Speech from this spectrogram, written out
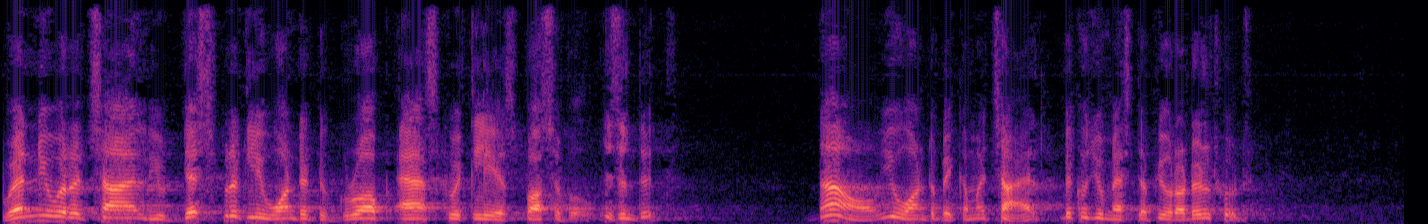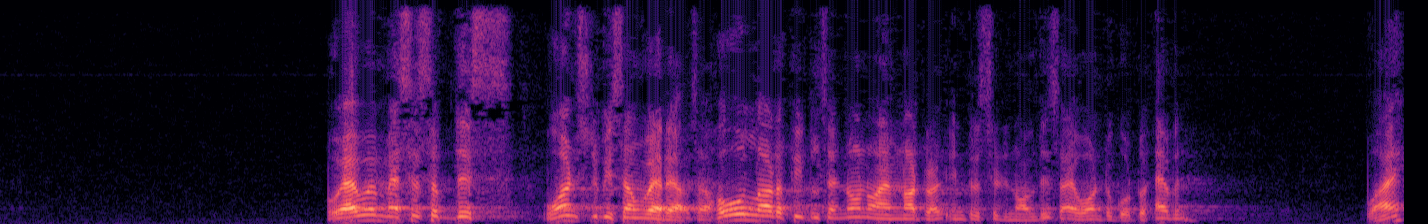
When you were a child, you desperately wanted to grow up as quickly as possible, isn't it? Now you want to become a child because you messed up your adulthood. Whoever messes up this wants to be somewhere else. A whole lot of people say, no, no, I'm not interested in all this, I want to go to heaven. Why?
